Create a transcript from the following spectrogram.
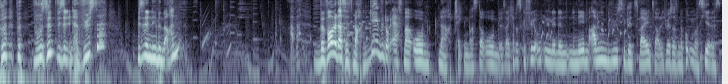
Hä? Wo sind wir? sind in der Wüste? Wir sind nebenan? Bevor wir das jetzt machen, gehen wir doch erstmal oben nachchecken, was da oben ist. Ich habe das Gefühl, unten in der Nebenan-Wüste geht es weiter. Und ich möchte erst mal gucken, was hier ist.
